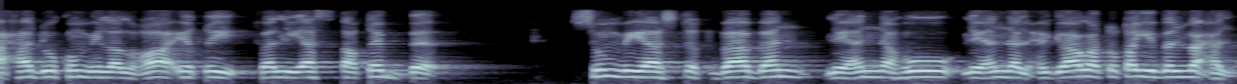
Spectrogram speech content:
أحدكم إلى الغائط فليستطب. سمي استطبابا لأنه لأن الحجارة تطيب المحل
